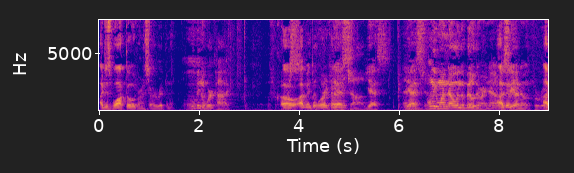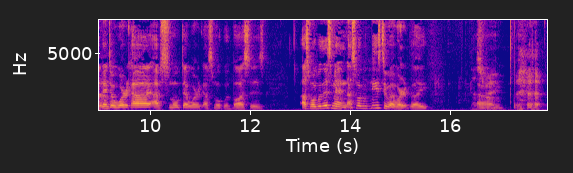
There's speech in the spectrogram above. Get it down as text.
I just walked over and I started ripping it. Who been to work high? Of course. Oh, I've been to I work think that's high. Job. Yes. That Yes. is a Only one no in the building right now. I've Just so been- y'all know. For real. I've been to work high. I've smoked at work. I've smoked with bosses. I smoked with this man. I smoked with these two at work. Like, That's um, right.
